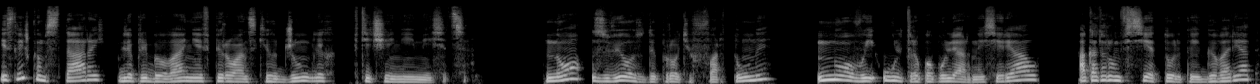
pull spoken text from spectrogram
и слишком старой для пребывания в перуанских джунглях в течение месяца. Но «Звезды против фортуны» — новый ультрапопулярный сериал, о котором все только и говорят,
